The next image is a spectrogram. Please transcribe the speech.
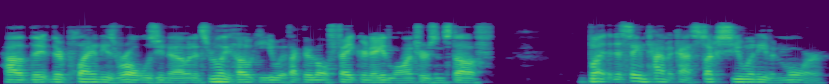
How they they're playing these roles, you know, and it's really hokey with like their little fake grenade launchers and stuff. But at the same time, it kind of sucks you in even more.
